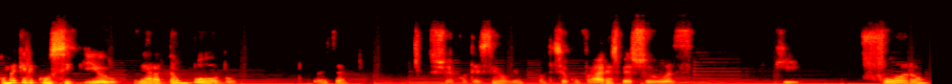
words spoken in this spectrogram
como é que ele conseguiu? Ele era tão bobo. Pois é, isso já aconteceu, viu? Aconteceu com várias pessoas que foram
